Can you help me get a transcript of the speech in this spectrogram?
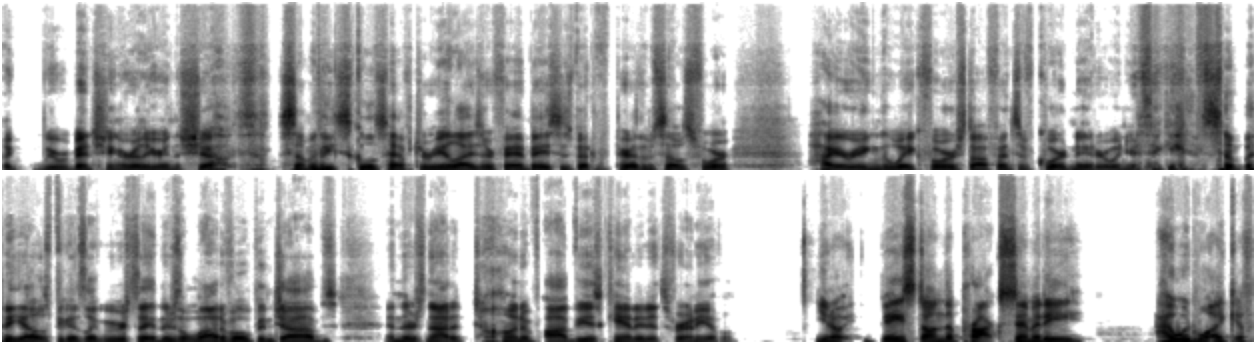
like we were mentioning earlier in the show, some of these schools have to realize their fan bases better prepare themselves for hiring the Wake Forest offensive coordinator when you're thinking of somebody else because like we were saying there's a lot of open jobs and there's not a ton of obvious candidates for any of them. You know, based on the proximity, I would like if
